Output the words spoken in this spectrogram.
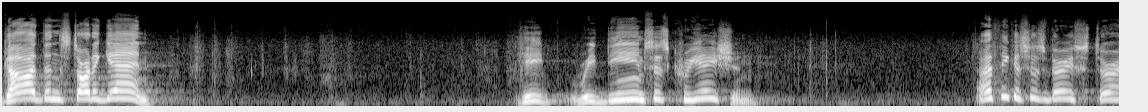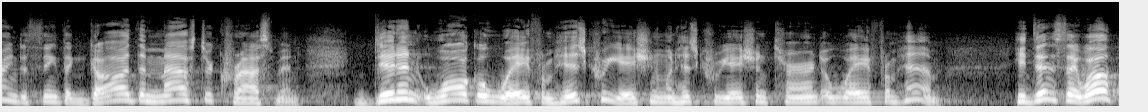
God doesn't start again. He redeems his creation. I think it's just very stirring to think that God, the master craftsman, didn't walk away from his creation when his creation turned away from him. He didn't say, Well,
